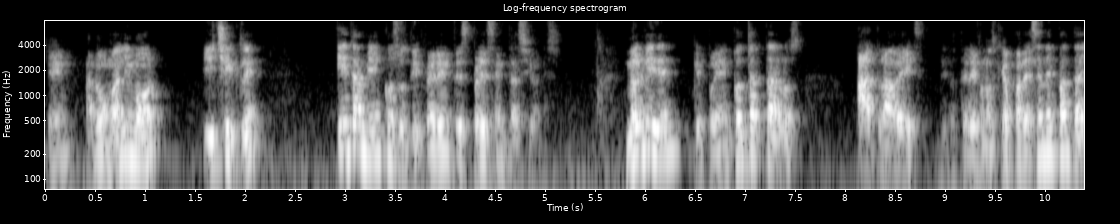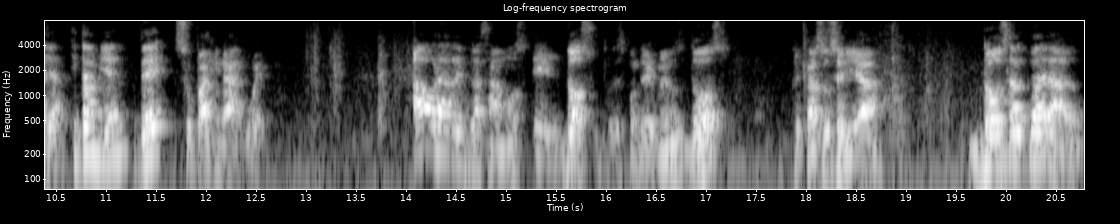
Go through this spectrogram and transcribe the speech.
en aroma limón y chicle, y también con sus diferentes presentaciones. No olviden que pueden contactarlos a través de los teléfonos que aparecen en pantalla y también de su página web. Ahora reemplazamos el 2, entonces pondremos 2 el caso sería 2 al cuadrado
